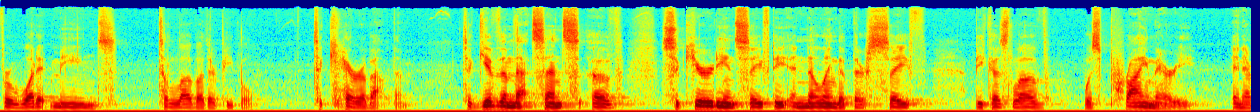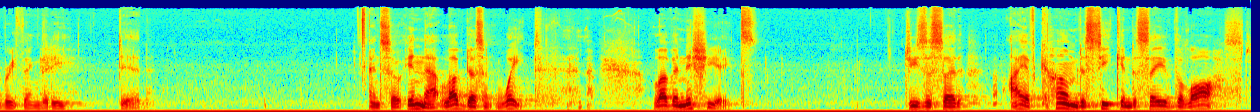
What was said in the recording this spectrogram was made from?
for what it means to love other people, to care about them to give them that sense of security and safety and knowing that they're safe because love was primary in everything that he did. And so, in that, love doesn't wait, love initiates. Jesus said, I have come to seek and to save the lost.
